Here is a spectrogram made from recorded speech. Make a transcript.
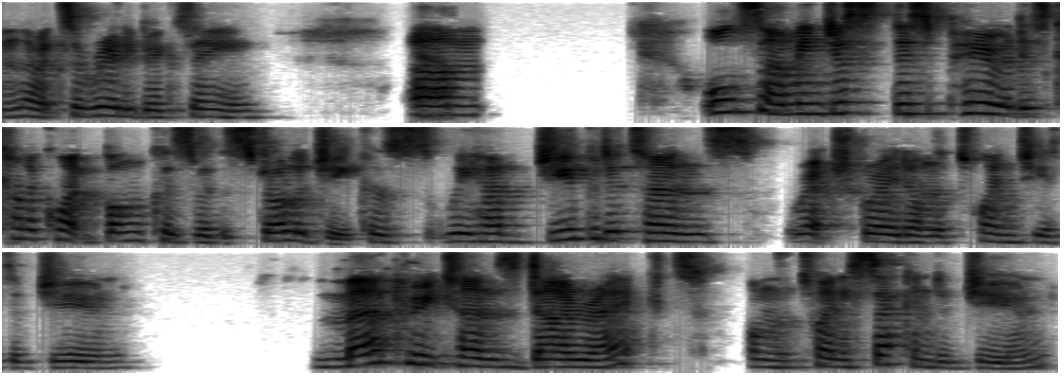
no, it's a really big theme. Yeah. Um, also, I mean, just this period is kind of quite bonkers with astrology because we have Jupiter turns retrograde on the 20th of June, Mercury turns direct on the 22nd of June.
